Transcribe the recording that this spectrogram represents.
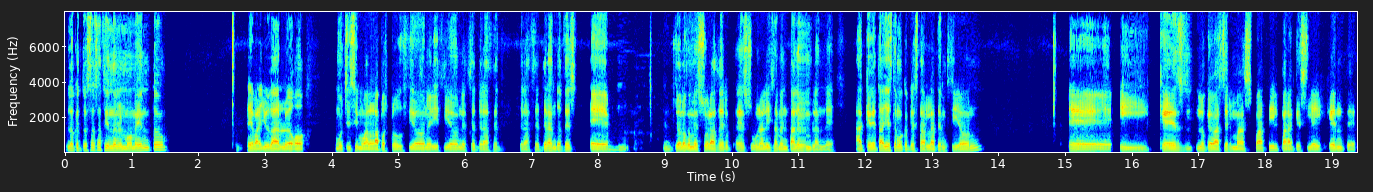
lo que tú estás haciendo en el momento te va a ayudar luego muchísimo a la postproducción, edición, etcétera, etcétera, etcétera. Entonces, eh, yo lo que me suelo hacer es una lista mental en plan de a qué detalles tengo que prestarle atención eh, y qué es lo que va a ser más fácil para que si hay gente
